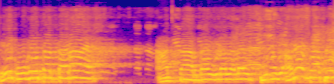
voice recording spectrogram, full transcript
एक उगवता तारा आहे. आता अर्धा उघडा झालाय. पूर्ण अरे बापरे!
